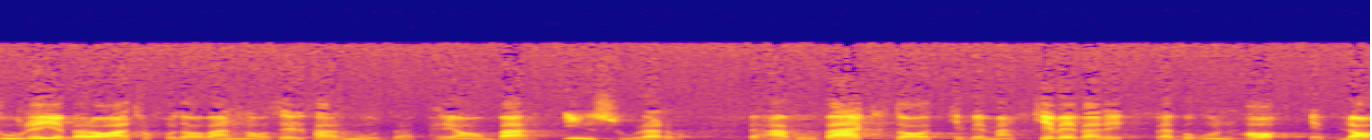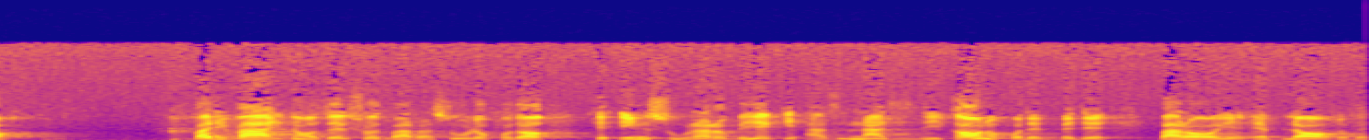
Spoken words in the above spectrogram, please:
سوره براعت رو خداوند نازل فرمود و پیامبر این سوره رو به ابوبکر داد که به مکه ببره و به اونها ابلاغ کنه. ولی وحی نازل شد بر رسول خدا که این سوره رو به یکی از نزدیکان خودت بده برای ابلاغ به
